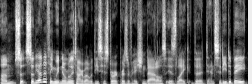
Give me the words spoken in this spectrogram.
Um, so, so the other thing we normally talk about with these historic preservation battles is like the density debate,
